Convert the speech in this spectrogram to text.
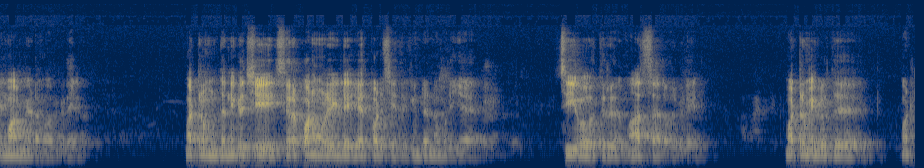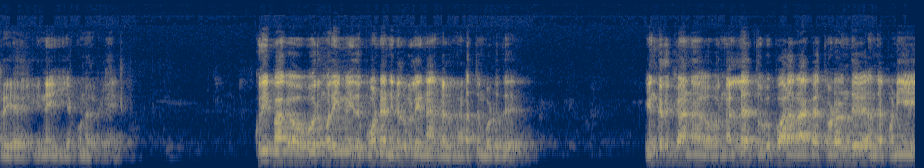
உமா மேடம் அவர்களே மற்றும் இந்த நிகழ்ச்சியை சிறப்பான முறையில் ஏற்பாடு செய்திருக்கின்ற நம்முடைய சிஇஓ திரு மார் சார் அவர்களே மற்றும் எங்களது மற்றைய இணை இயக்குனர்களே குறிப்பாக ஒவ்வொரு முறையும் இது போன்ற நிகழ்வுகளை நாங்கள் நடத்தும் பொழுது எங்களுக்கான ஒரு நல்ல தொகுப்பாளராக தொடர்ந்து அந்த பணியை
